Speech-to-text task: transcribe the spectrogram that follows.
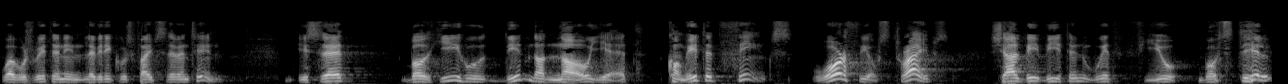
what was written in Leviticus 5:17. He said, but he who did not know yet committed things worthy of stripes shall be beaten with few. But still,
